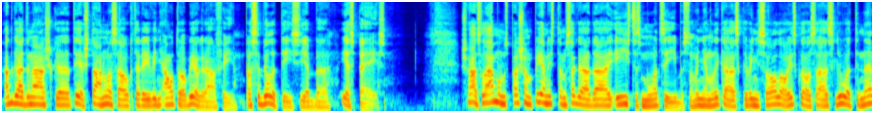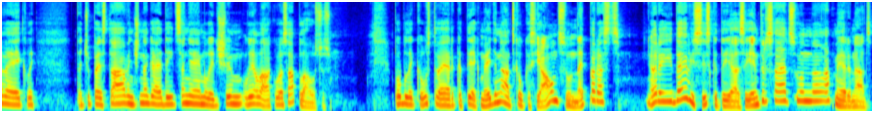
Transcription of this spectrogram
Atgādināšu, ka tieši tā nosaukt arī viņa autobiogrāfija - Possibilities jeb iespējas. Šāds lēmums pašam pianistam sagādāja īstas mocības, un viņam likās, ka viņa solo izklausās ļoti neveikli, taču pēc tā viņš negaidīti saņēma līdz šim lielākos aplausus. Publika uztvēra, ka tiek mēģināts kaut kas jauns un neparasts. Arī Deivis izskatījās ieinteresēts un uh, apmierināts,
